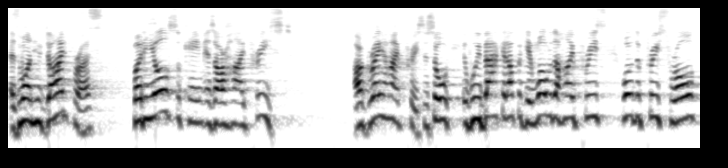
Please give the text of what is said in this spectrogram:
as one who died for us, but he also came as our high priest our great high priest. And so if we back it up again, what were the high priests? What were the priest's role?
